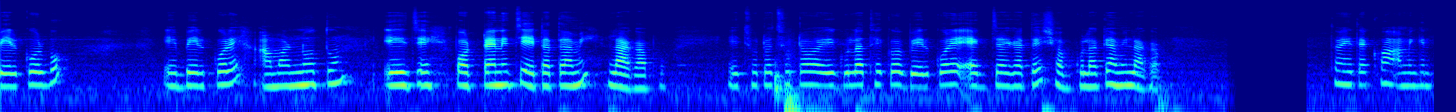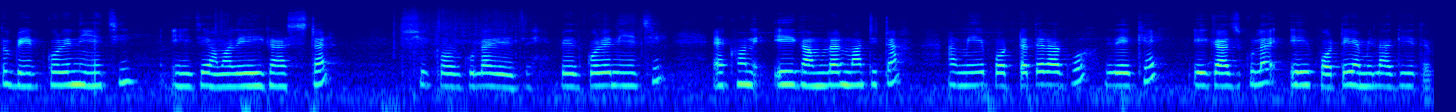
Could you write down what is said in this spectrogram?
বের করব। এ বের করে আমার নতুন এই যে পটটা এনেছি, এটাতে আমি লাগাবো। এই ছোট ছোট এইগুলা থেকেও বের করে এক জায়গাতে সবগুলাকে আমি লাগাবো। তো এই দেখো, আমি কিন্তু বের করে নিয়েছি। এই যে আমার এই গাছটার শিকড়গুলা এই যে বের করে নিয়েছি। এখন এই গামলার মাটিটা আমি এই পটটাতে রাখব, রেখে এই গাছগুলা এই পটে আমি লাগিয়ে দেব।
